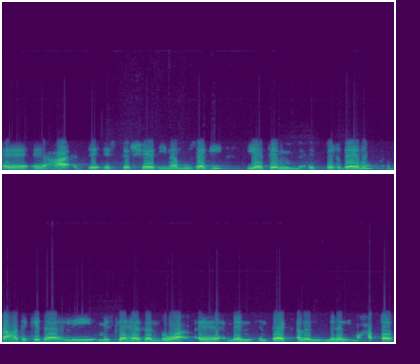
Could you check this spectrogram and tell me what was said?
آه، آه، عقد استرشادي نموذجي يتم استخدامه بعد كده لمثل هذا النوع من إنتاج من المحطات.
